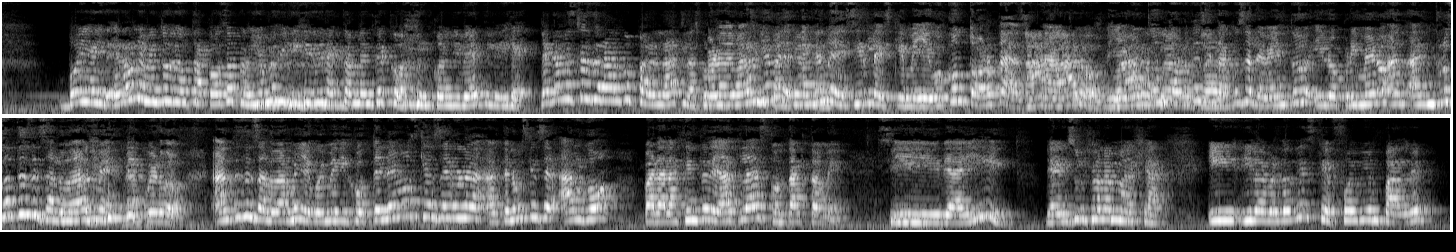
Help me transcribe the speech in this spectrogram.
Voy a ir, era un evento de otra cosa, pero yo me dirigí directamente con, con Libet y le dije, tenemos que hacer algo para el Atlas. Pero además, déjenme, decirles que me llegó con tortas. Ah, claro, me claro, llegó con claro, tortas claro. y tacos al evento y lo primero, incluso antes de saludarme, me acuerdo, antes de saludarme llegó y me dijo, tenemos que hacer una, tenemos que hacer algo para la gente de Atlas, contáctame. Sí. Y de ahí, De ahí surgió la magia. Y, y la verdad es que fue bien padre.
